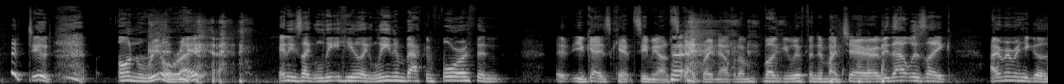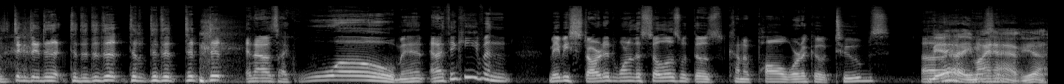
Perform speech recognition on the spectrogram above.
dude, unreal, right? And he's like le- he like leaning back and forth, and uh, you guys can't see me on Skype right now, but I'm buggy whipping in my chair. I mean, that was like. I remember he goes, and I was like, "Whoa, man!" And I think he even maybe started one of the solos with those kind of Paul Wertico tubes. Uh, yeah, he might have. Yeah,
